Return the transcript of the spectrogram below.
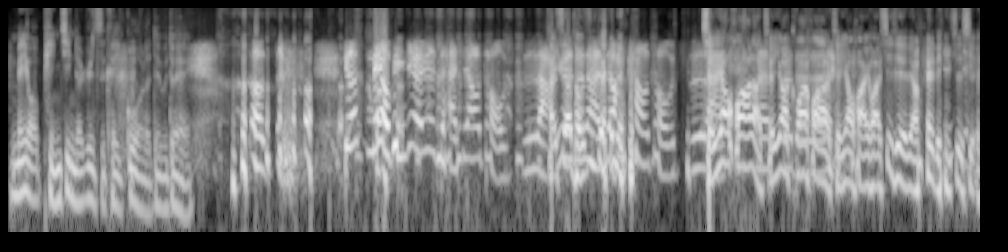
没有平静的日子可以过了，对不对？呃，就没有平静的日子，还是要投资啦，还是要投资，还是要靠投资，钱要花了，钱要花花了，钱要花一花。谢谢梁佩玲，谢谢。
